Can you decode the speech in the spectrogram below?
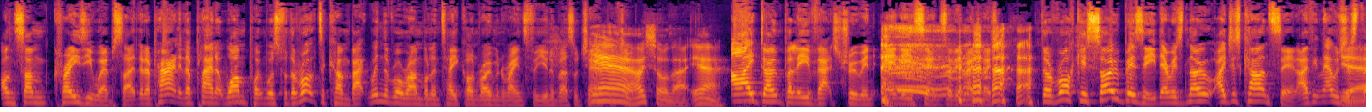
on some crazy website that apparently the plan at one point was for The Rock to come back, win the Royal Rumble, and take on Roman Reigns for the Universal Championship. yeah, I saw that. Yeah. I don't believe that's true in any sense of the imagination. The Rock is so busy, there is no. I just can't see it. I think that was just. Yeah.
